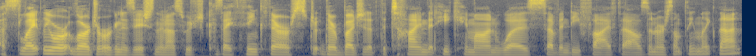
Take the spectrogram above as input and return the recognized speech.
a slightly larger organization than us, which because I think their their budget at the time that he came on was seventy five thousand or something like that,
